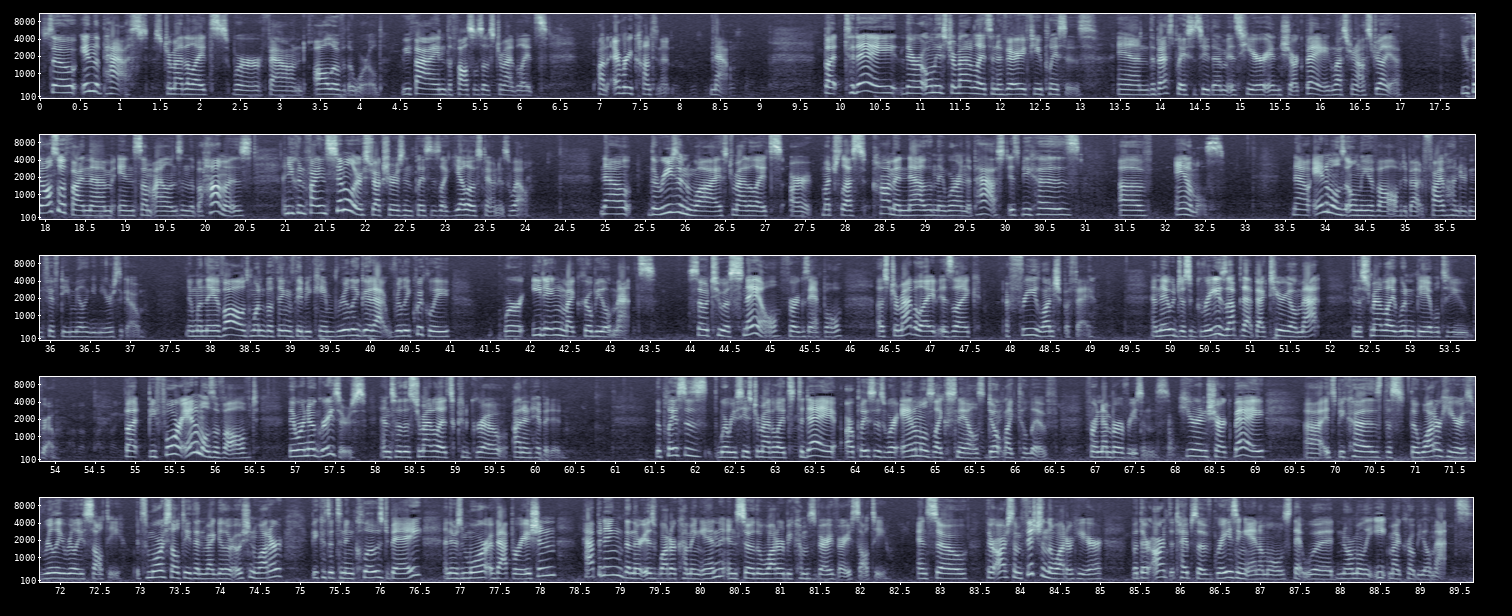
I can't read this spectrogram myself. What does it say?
So, in the past, stromatolites were found all over the world. We find the fossils of stromatolites on every continent now. But today, there are only stromatolites in a very few places, and the best place to see them is here in Shark Bay in Western Australia. You can also find them in some islands in the Bahamas, and you can find similar structures in places like Yellowstone as well. Now, the reason why stromatolites are much less common now than they were in the past is because of animals. Now, animals only evolved about 550 million years ago. And when they evolved, one of the things they became really good at really quickly were eating microbial mats. So, to a snail, for example, a stromatolite is like a free lunch buffet. And they would just graze up that bacterial mat, and the stromatolite wouldn't be able to grow. But before animals evolved, there were no grazers, and so the stromatolites could grow uninhibited. The places where we see stromatolites today are places where animals like snails don't like to live for a number of reasons. Here in Shark Bay, uh, it's because the, the water here is really, really salty. It's more salty than regular ocean water because it's an enclosed bay and there's more evaporation happening than there is water coming in, and so the water becomes very, very salty. And so there are some fish in the water here, but there aren't the types of grazing animals that would normally eat microbial mats.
